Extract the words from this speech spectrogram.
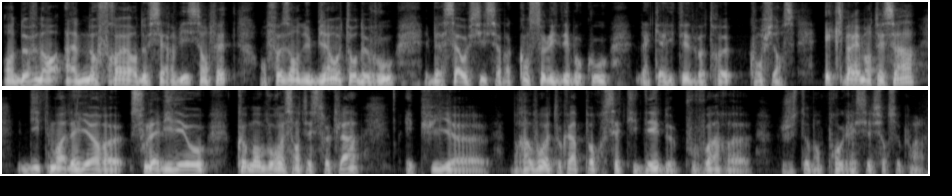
en devenant un offreur de services, en fait, en faisant du bien autour de vous, eh bien ça aussi, ça va consolider beaucoup la qualité de votre confiance. Expérimentez ça. Dites-moi d'ailleurs euh, sous la vidéo comment vous ressentez ce truc-là. Et puis, euh, bravo en tout cas pour cette idée de pouvoir euh, justement progresser sur ce point-là.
